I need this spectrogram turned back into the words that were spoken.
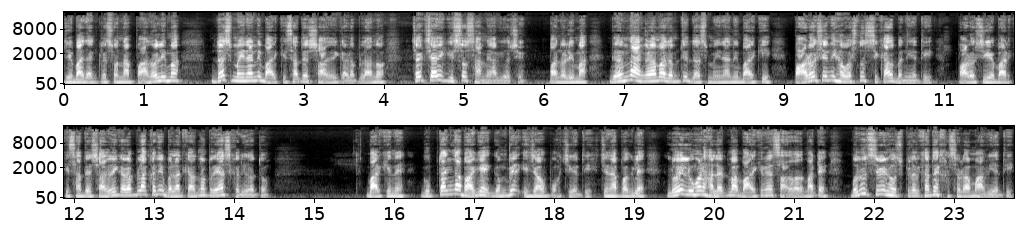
જે બાદ અંકલેશ્વરના પાનોલીમાં દસ મહિનાની બાળકી સાથે શારીરિક અડપલાનો ચકચારી કિસ્સો સામે આવ્યો છે. પાનોલીમાં ઘરના આંગણામાં રમતી દસ મહિનાની બાળકી પાડોશીની હવસનો શિકાર બની હતી. પાડોશીએ બાળકી સાથે શારીરિક અડપલા કરી બલાત્કારનો પ્રયાસ કર્યો હતો. બાળકીને ગુપ્તાંગના ભાગે ગંભીર ઈજાઓ પહોંચી હતી, જેના પગલે લોહી લુહાણ હાલતમાં બાળકીને સારવાર માટે ભરૂચ સિવિલ હોસ્પિટલ ખાતે ખસેડવામાં આવી હતી.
